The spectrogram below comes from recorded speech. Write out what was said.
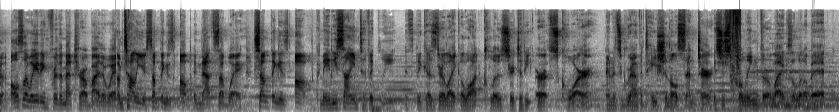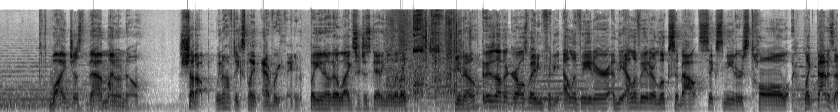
also waiting for the metro, by the way. I'm telling you, something is up in that subway. Something is up. Maybe scientifically, it's because they're like a lot closer to the Earth's core and its gravitational center. It's just pulling their legs a little bit. Why just them? I don't know. Shut up. We don't have to explain everything. But you know, their legs are just getting a little you know? There's other girls waiting for the elevator, and the elevator looks about six meters tall. Like, that is a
